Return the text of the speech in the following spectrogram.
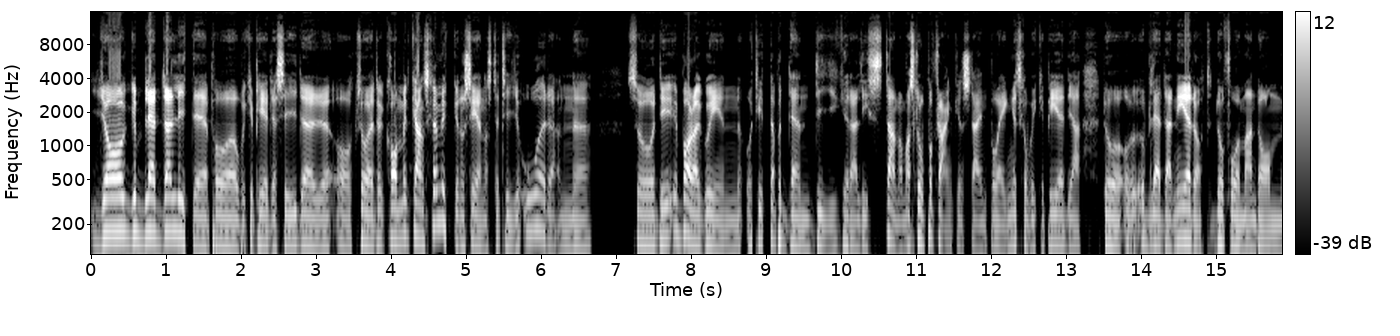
Jag bläddrar lite på Wikipedia-sidor och så. Det har kommit ganska mycket de senaste tio åren. Så det är bara att gå in och titta på den digra listan. Om man slår på Frankenstein på engelska Wikipedia då, och, och bläddrar neråt, då får man de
